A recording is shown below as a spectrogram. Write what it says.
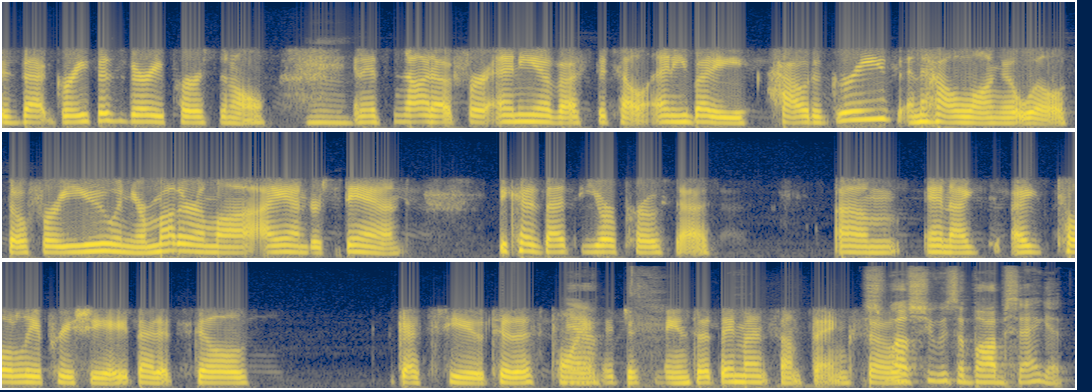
is that grief is very personal mm. and it's not up for any of us to tell anybody how to grieve and how long it will. So for you and your mother-in-law, I understand because that's your process. Um, and I I totally appreciate that it still gets to you to this point. Yeah. It just means that they meant something. So well, she was a Bob Saget.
